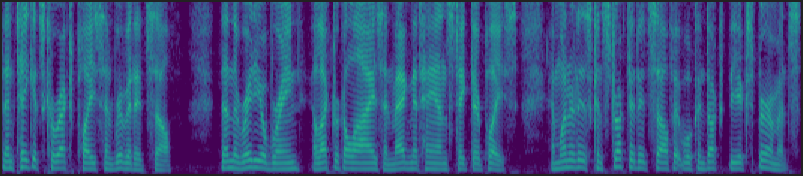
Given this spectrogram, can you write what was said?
then take its correct place and rivet itself. Then the radio brain, electrical eyes, and magnet hands take their place, and when it has constructed itself it will conduct the experiments,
